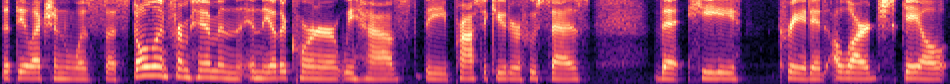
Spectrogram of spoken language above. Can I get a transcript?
that the election was uh, stolen from him. And in the other corner, we have the prosecutor who says that he created a large scale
